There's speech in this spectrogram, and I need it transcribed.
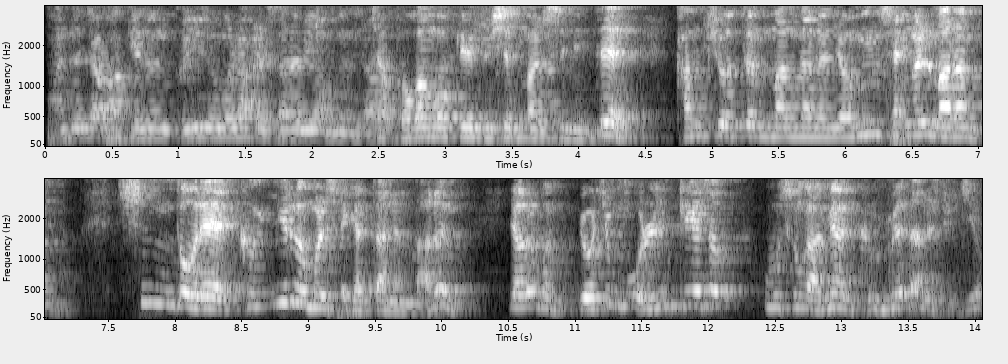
받는 자 밖에는 그 이름을 알 사람이 없느니라. 자, 보가목교에 주신 말씀인데 감추었던 만나는 영생을 말합니다. 흰돌에 그 이름을 새겼다는 말은 여러분 요즘 올림픽에서 우승하면 금메달을 주지요.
